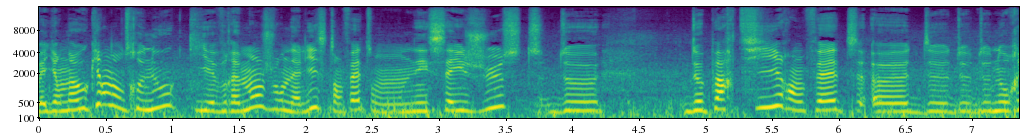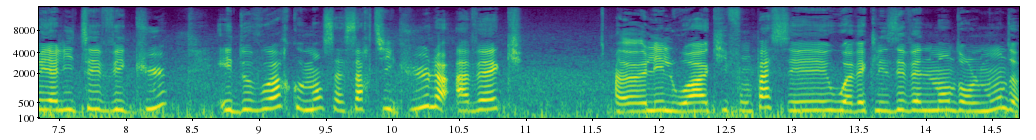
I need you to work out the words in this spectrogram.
il n'y en a aucun d'entre nous qui est vraiment journaliste. En fait, on essaye juste de, de partir en fait euh, de, nos réalités vécues et de voir comment ça s'articule avec euh, les lois qui font passer ou avec les événements dans le monde.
